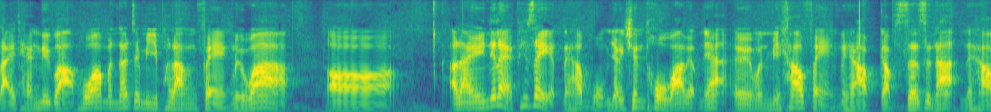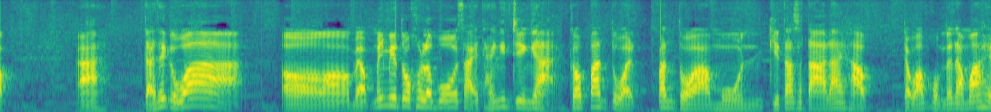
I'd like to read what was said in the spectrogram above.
สายแทงดีกว่า เพราะว่ามันน่าจะมีพลังแฝงหรือว่าอะไรนี่แหละพิเศษนะครับ ผมอย่างเช่นโทวะแบบเนี้ยเออมันมีข้าวแฝงนะครับกับเซอร์สนะนะครับอ่าแต่ถ้าเกิดว่า เอ่อแบบไม่มีตัวโคลโบสายแท้งจริงๆอะก็ปั้นตัวปั้นตัวมูนกีตาร์สตาร์ได้ครับ แต่ว่าผมแนะนำว่าให้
